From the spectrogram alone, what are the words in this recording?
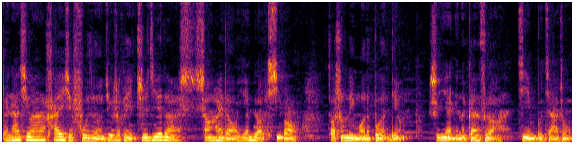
苯扎西胺还有一些副作用，就是可以直接的伤害到眼表的细胞，造成泪膜的不稳定，使眼睛的干涩啊进一步加重。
